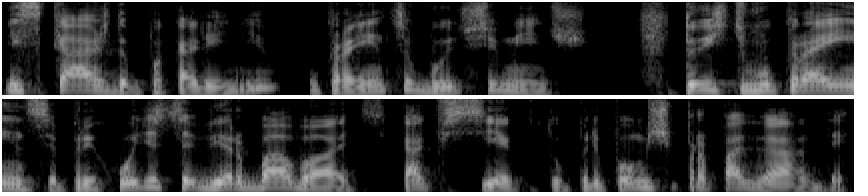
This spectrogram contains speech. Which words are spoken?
И с каждым поколением украинцев будет все меньше. То есть в украинцы приходится вербовать, как в секту, при помощи пропаганды,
